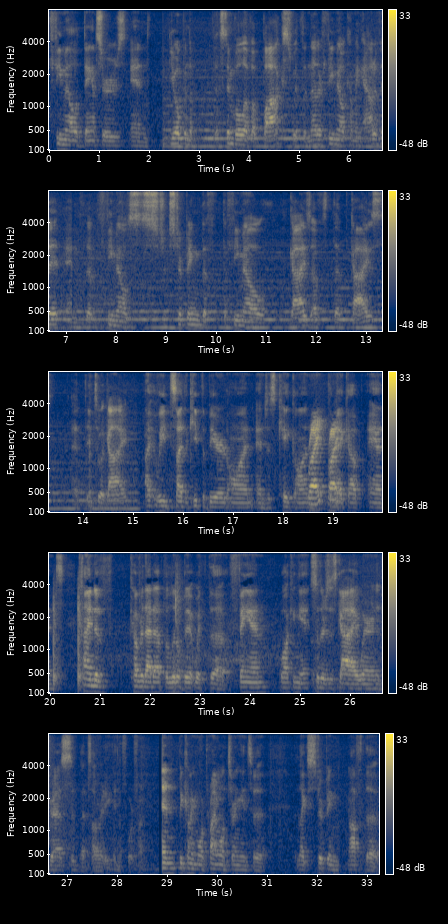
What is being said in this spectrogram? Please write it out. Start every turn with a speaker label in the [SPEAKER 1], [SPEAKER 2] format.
[SPEAKER 1] female dancers, and you open the, the symbol of a box with another female coming out of it, and the females stri- stripping the, the female guys of the guys and, into a guy. I, we decided to keep the beard on and just cake on
[SPEAKER 2] Right,
[SPEAKER 1] the
[SPEAKER 2] right.
[SPEAKER 1] makeup and kind of cover that up a little bit with the fan walking in. So there's this guy wearing a dress that's already in the forefront. And becoming more primal and turning into like stripping off the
